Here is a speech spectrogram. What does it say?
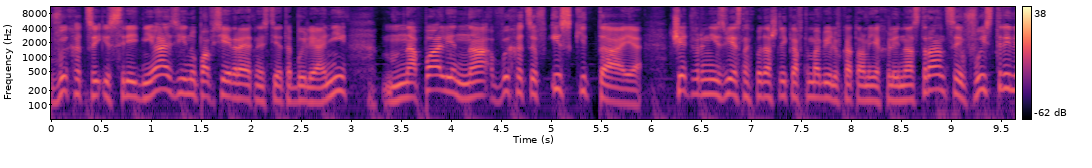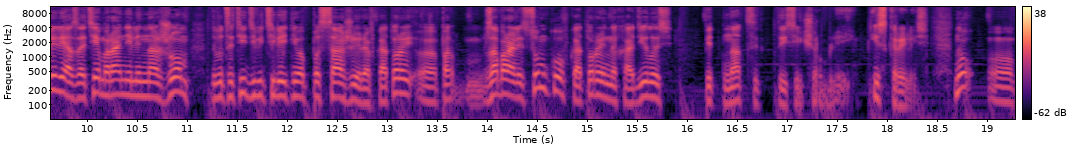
Выходцы из Средней Азии, ну, по всей вероятности, это были они, напали на выходцев из Китая. Четверо неизвестных подошли к автомобилю, в котором ехали иностранцы, выстрелили, а затем ранили ножом 29-летнего пассажира, в который э, забрали сумку, в которой находилось 15 тысяч рублей и скрылись. Ну, э,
